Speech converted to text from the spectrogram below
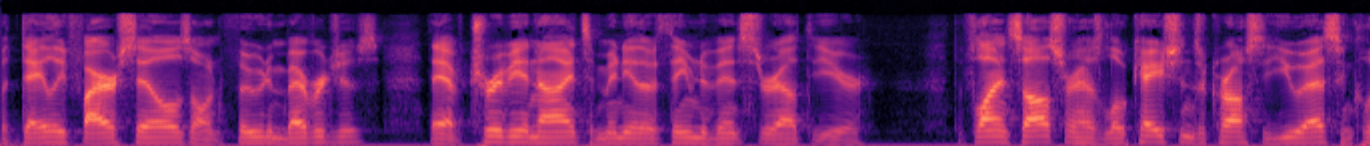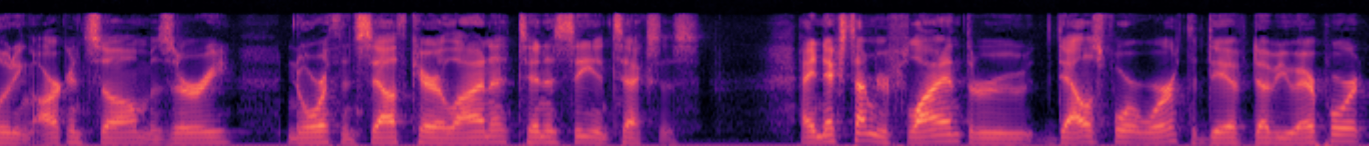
with daily fire sales on food and beverages. They have trivia nights and many other themed events throughout the year. The Flying Saucer has locations across the U.S., including Arkansas, Missouri, North and South Carolina, Tennessee, and Texas. Hey, next time you're flying through Dallas Fort Worth, the DFW airport,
